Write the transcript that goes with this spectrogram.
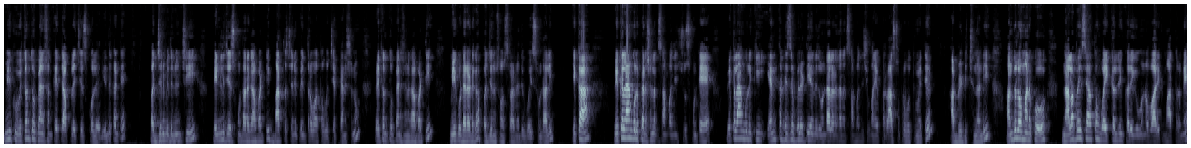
మీకు వితంతు పెన్షన్కి అయితే అప్లై చేసుకోలేరు. ఎందుకంటే పద్దెనిమిది నుంచి పెళ్ళి చేసుకుంటారు కాబట్టి భర్త చనిపోయిన తర్వాత వచ్చే పెన్షను వితంతు పెన్షన్ కాబట్టి మీకు డైరెక్ట్గా పద్దెనిమిది సంవత్సరాలు అనేది వయసు ఉండాలి. ఇక వికలాంగుల పెన్షన్లకు సంబంధించి చూసుకుంటే వికలాంగులకి ఎంత డిజబిలిటీ అనేది ఉండాలనే దానికి సంబంధించి మన యొక్క రాష్ట్ర ప్రభుత్వం అయితే అప్డేట్ ఇచ్చిందండి. అందులో మనకు నలభై శాతం వైకల్యం కలిగి ఉన్న వారికి మాత్రమే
